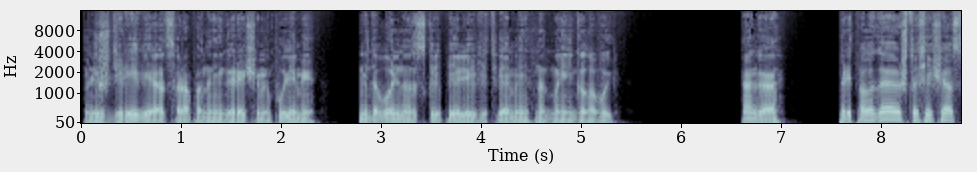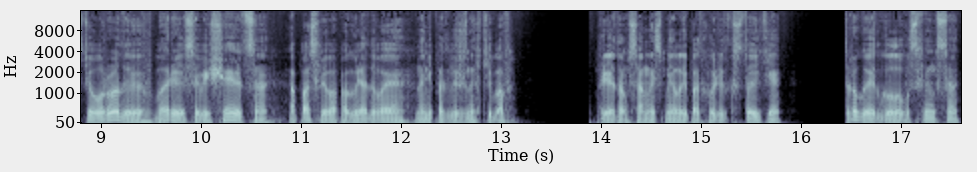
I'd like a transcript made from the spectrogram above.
лишь деревья, оцарапанные горячими пулями, недовольно скрипели ветвями над моей головой. «Ага. Предполагаю, что сейчас те уроды в баре совещаются, опасливо поглядывая на неподвижных кибов. При этом самый смелый подходит к стойке, трогает голову сфинкса,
